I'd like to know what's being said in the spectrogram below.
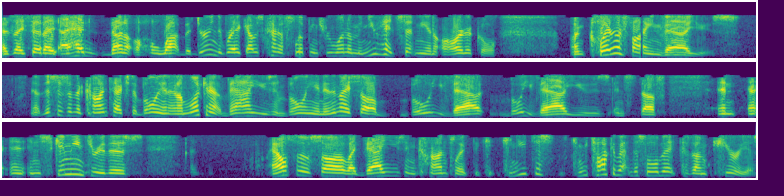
as I said, I, I hadn't done a whole lot, but during the break I was kind of flipping through one of them, and you had sent me an article on clarifying values. Now, this is in the context of bullying, and I'm looking at values and bullying, and then I saw bully, val- bully values and stuff. And, and, and skimming through this, I also saw like values and conflict. Can you just can we talk about this a little bit? Because I'm curious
